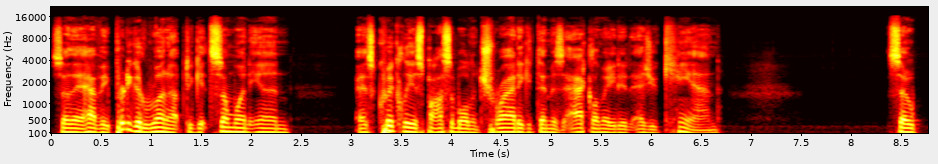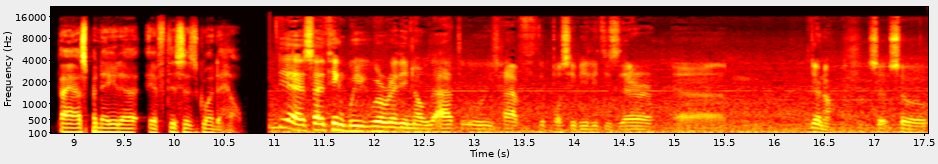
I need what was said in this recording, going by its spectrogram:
So they have a pretty good run up to get someone in as quickly as possible and try to get them as acclimated as you can. So I asked Pineda if this is going to help. Yes, I think we, we already know that. We have the possibilities there. Uh, you know, so so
